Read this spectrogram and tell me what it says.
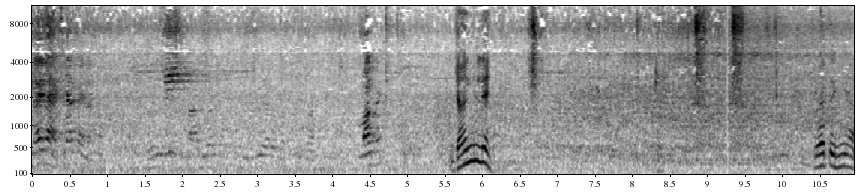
नहीं जान ले तो ही आ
